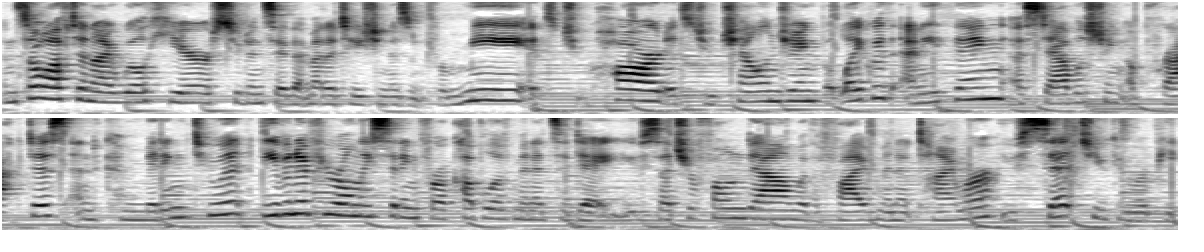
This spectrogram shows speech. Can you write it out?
And so often I will hear students say that meditation isn't for me, it's too hard, it's too challenging. But like with anything, establishing a practice and committing to it, even if you're only sitting for a couple of minutes a day, you set your phone down with a five minute timer, you sit, you can repeat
